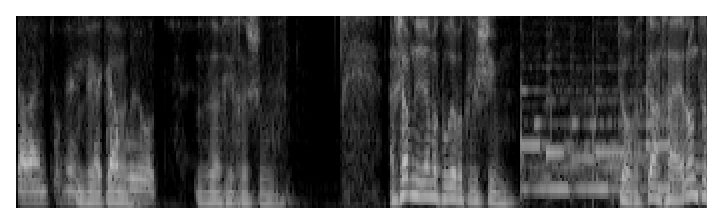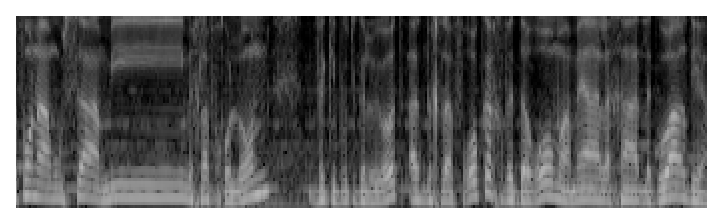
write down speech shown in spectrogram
צהריים טובים, העיקר להתראות. בריאות. זה הכי חשוב. עכשיו נראה מה קורה בכבישים. טוב, אז ככה, איילון צפונה עמוסה ממחלף חולון וקיבוץ גלויות עד מחלף רוקח ודרומה מההלכה עד לגוארדיה.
